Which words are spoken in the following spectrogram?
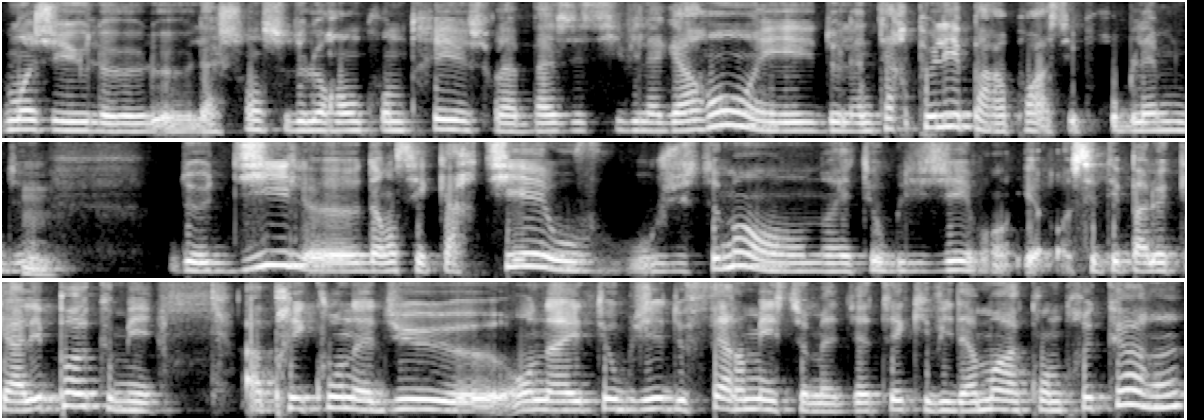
moi j'ai eu la chance de le rencontrer sur la base civile à Garon et de l'interpeller par rapport à ces problèmes de, hmm. de deal dans ces quartiers où, justement on a été obligé, bon, c'était pas le cas à l'époque, mais après coup on a dû, on a été obligé de fermer cette médiathèque évidemment à contre-cœur. Hein,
